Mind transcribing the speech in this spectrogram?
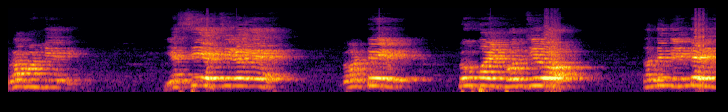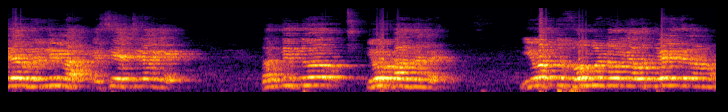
ಗೃಹಮಂಡಿಯಲ್ಲಿ ಎಸ್ ಸಿ ಎಸ್ ಸಿಗಳಿಗೆ twenty two point one zero ತಂದಿದ್ದು ಹಿಂದೆ ರಿಸರ್ವ್ ಇರಲಿಲ್ಲ ಎಸ್ ಸಿ ಎಸ್ ಟಿಗಳಿಗೆ ತಂದಿದ್ದು ಇವ್ರ ಕಾಲದಲ್ಲೇ. ಇವತ್ತು ಸೋಮಣ್ಣ ಅವರಿಗೆ ಅವತ್ತು ಹೇಳಿದೆ ನಾನು.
